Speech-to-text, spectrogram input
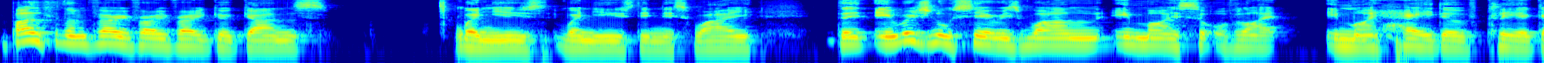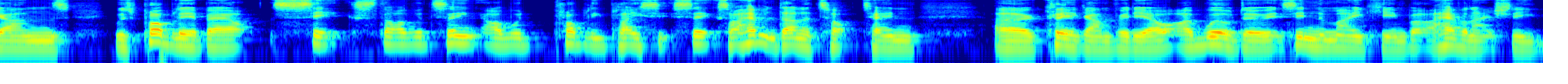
both of them very, very, very good guns when used when used in this way. The original Series 1 in my sort of like in my head of clear guns was probably about sixth, I would think. I would probably place it sixth. I haven't done a top 10 uh, clear gun video. I will do, it's in the making, but I haven't actually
